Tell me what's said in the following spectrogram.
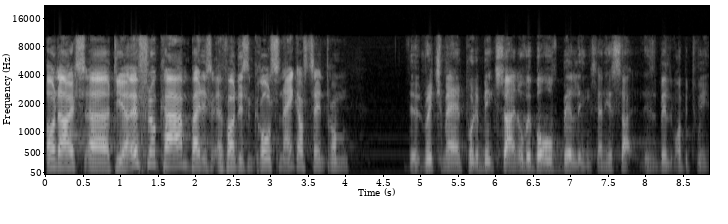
Und als äh, die Eröffnung kam dies, äh, von diesem großen Einkaufszentrum, the rich man put a big sign over both buildings, and his, his building was between.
